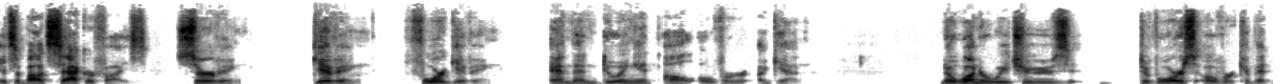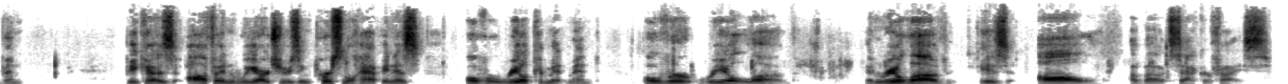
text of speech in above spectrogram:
It's about sacrifice, serving, giving, forgiving, and then doing it all over again. No wonder we choose divorce over commitment because often we are choosing personal happiness over real commitment, over real love. And real love is all about sacrifice,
